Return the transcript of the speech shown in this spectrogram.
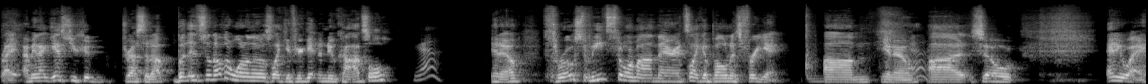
right? I mean, I guess you could dress it up, but it's another one of those like if you're getting a new console, Yeah. you know, throw Speedstorm on there. It's like a bonus free game. Um, you know, Yeah. uh, so anyway,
